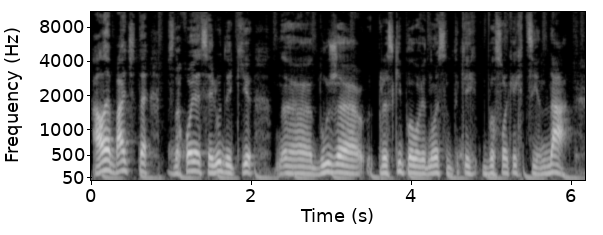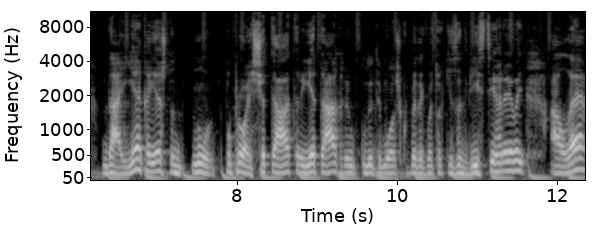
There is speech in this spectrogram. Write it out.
Але бачите, знаходяться люди, які е, дуже прискіпливо відносяться до таких високих цін. Да, да, є, звісно, ну попроще театри, є театри, куди ти можеш купити квиток і за 200 гривень, але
